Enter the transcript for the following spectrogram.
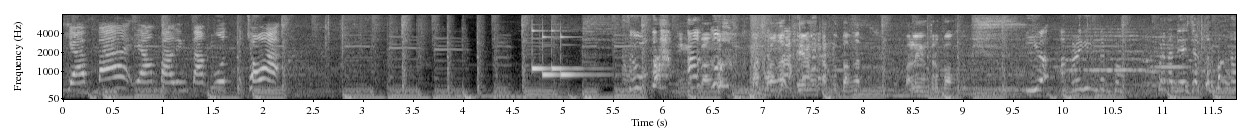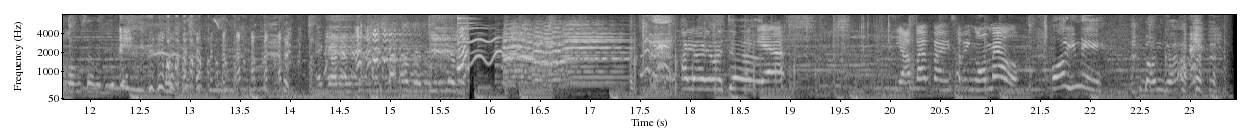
Siapa yang paling takut kecoa? Sumpah, Ingat banget, pas banget dia emang takut banget. Paling yang terbang. Iya, apalagi yang terbang. Pernah diajak terbang nggak kamu sama dia? Eh gak kan dan dia. ayo ayo aja. Ya. Siapa yang paling sering ngomel? Oh ini, bangga.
